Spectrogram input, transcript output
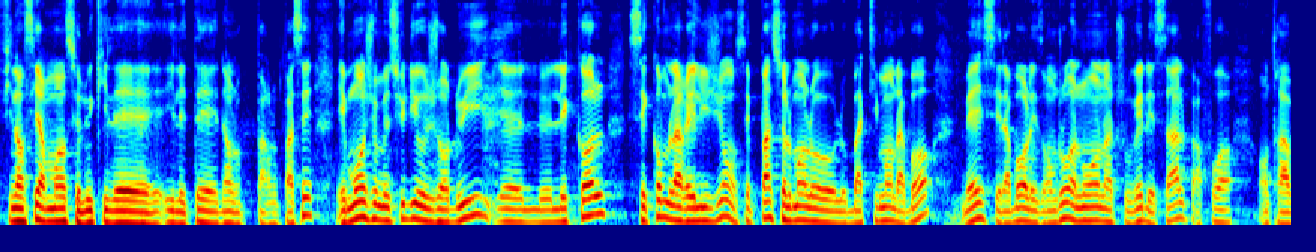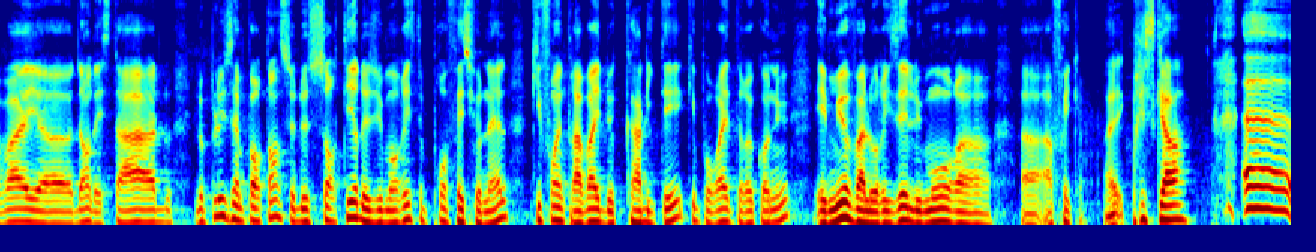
financièrement celui qu'il il était dans le, par le passé. Et moi, je me suis dit aujourd'hui, euh, l'école, c'est comme la religion. C'est pas seulement le, bâtiment d'abord, mais c'est d'abord les endroits. Nous, on a trouvé des salles. Parfois, on travaille euh, dans des stades. Le plus important, c'est de sortir des humoristes professionnels qui font un travail de qualité, qui pourraient être reconnus et mieux valoriser l'humour africain. Avec Prisca, euh,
